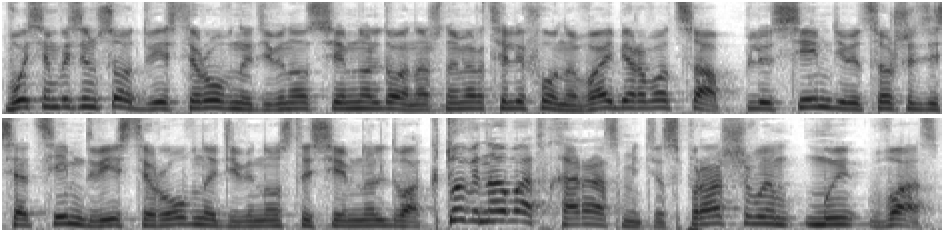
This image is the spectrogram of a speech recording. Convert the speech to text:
8 800 200 ровно 9702. Наш номер телефона. Вайбер, WhatsApp. Плюс 7 967 200 ровно 9702. Кто виноват в харасменте? Спрашиваем мы вас.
